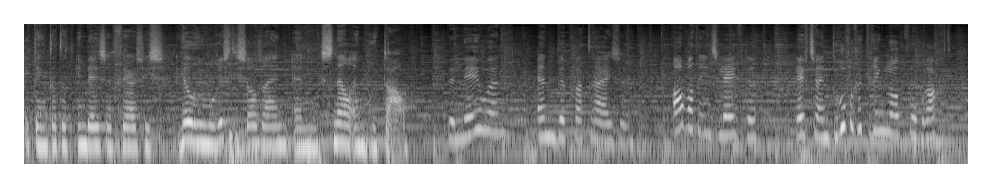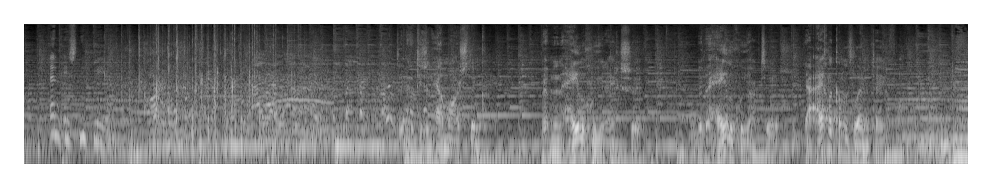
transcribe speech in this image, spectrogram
Ik denk dat het in deze versies heel humoristisch zal zijn en snel en brutaal. De leeuwen en de patrijzen. Al wat eens leefde, heeft zijn droevige kringloop volbracht en is niet meer. Het is een heel mooi stuk. We hebben een hele goede regisseur. We hebben hele goede acteurs. Ja, eigenlijk kan het alleen maar tegenvallen.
